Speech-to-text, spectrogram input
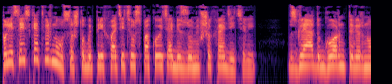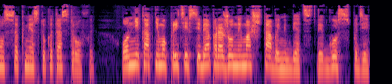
Полицейский отвернулся, чтобы перехватить и успокоить обезумевших родителей. Взгляд Горнта вернулся к месту катастрофы. Он никак не мог прийти в себя, пораженный масштабами бедствия. «Господи!»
